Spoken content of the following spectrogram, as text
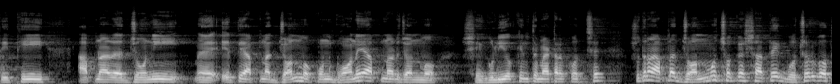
তিথি, আপনার জনি এতে আপনার জন্ম, কোন গণে আপনার জন্ম সেগুলিও কিন্তু ম্যাটার করছে। সুতরাং আপনার জন্ম ছকের সাথে গোচরগত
